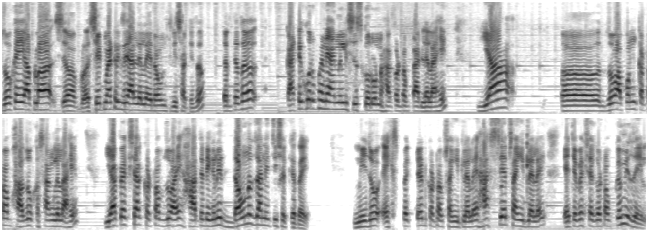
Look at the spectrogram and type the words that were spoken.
जो काही आपला सीट मॅट्रिक जे आलेला आहे राऊंड थ्रीसाठीचं तर त्याचं काटेकोरपणे अनालिसिस करून हा कट ऑफ काढलेला आहे. या जो आपण कट ऑफ हा जो सांगलेला आहे यापेक्षा कट ऑफ जो आहे हा त्या ठिकाणी डाऊनच जाण्याची शक्यता आहे. मी जो एक्सपेक्टेड कट ऑफ सांगितलेला आहे हा सेफ सांगितलेला आहे याच्यापेक्षा कट ऑफ कमी जाईल.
